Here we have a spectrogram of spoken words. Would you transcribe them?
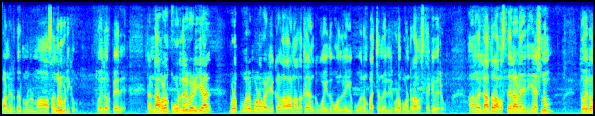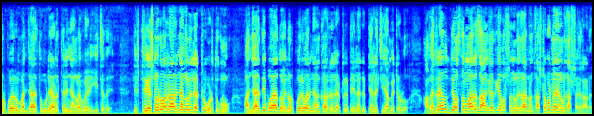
പണിയെടുത്ത് എത്തുമ്പോൾ ഒരു മാസങ്ങൾ പിടിക്കും തൊഴിലുറപ്പേര്. രണ്ടാമത് കൂടുതൽ വഴിയാൽ ഇവിടെ പൂരം പോണ വഴിയൊക്കെ ഉള്ളതാണ്. അതൊക്കെ ഞങ്ങൾക്ക് കൊയ്ത് പോകുന്നില്ലെങ്കിൽ പൂരം പച്ച നെല്ലിൽ കൂടെ പോകേണ്ട ഒരു അവസ്ഥയ്ക്ക് വരും. അങ്ങനെ വല്ലാത്തൊരു അവസ്ഥയിലാണ് ഇറിഗേഷനും തൊഴിലുറപ്പുകാരും പഞ്ചായത്തും കൂടിയാണ് ഇത്രയും ഞങ്ങളെ വഴുകിച്ചത് ലിഫ്റ്റ് ഇറിഗേഷനോട് പറഞ്ഞാലും ഞങ്ങൾ ലെറ്റർ കൊടുത്തുക്കണു. പഞ്ചായത്തിൽ പോയാൽ തൊഴിലുറപ്പുകാർ പറഞ്ഞ് ഞങ്ങൾക്ക് അവരുടെ ലെറ്റർ കിട്ടിയില്ല കിട്ടിയാലേ ചെയ്യാൻ പറ്റുള്ളൂ. അവരുടെ ഉദ്യോഗസ്ഥന്മാർ സാങ്കേതിക പ്രശ്നങ്ങൾ കാരണം കഷ്ടപ്പെടുന്നത് ഞങ്ങൾ കർഷകരാണ്.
